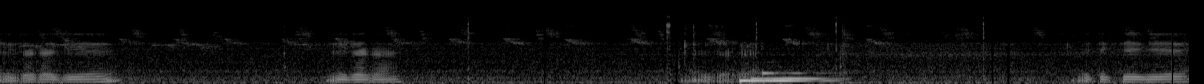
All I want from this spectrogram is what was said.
এই জায়গায় গিয়ে এই জায়গায় এই জায়গায় 되게 되게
